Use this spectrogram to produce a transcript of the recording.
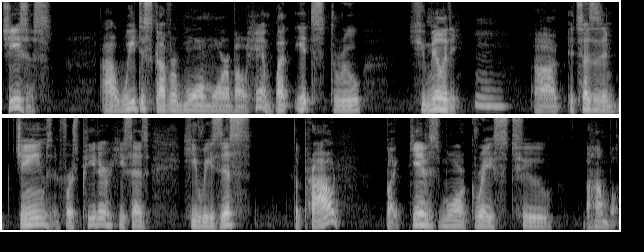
Jesus, uh, we discover more and more about him, but it's through humility. Mm. Uh, it says it in James and First Peter. He says he resists the proud, but gives more grace to the humble.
